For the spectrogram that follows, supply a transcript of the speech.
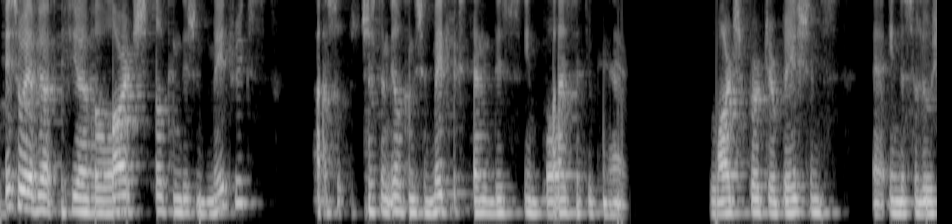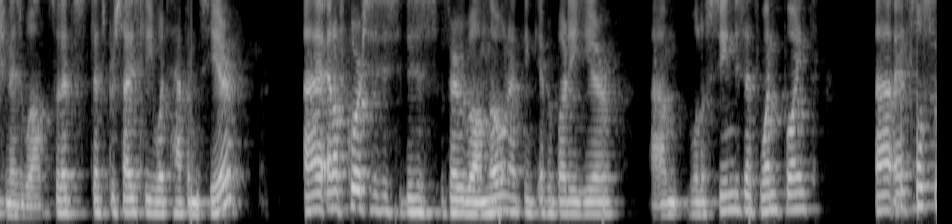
Okay, so if you have, if you have a large ill-conditioned matrix, uh, so just an ill-conditioned matrix, then this implies that you can have large perturbations uh, in the solution as well. So that's that's precisely what happens here. Uh, and of course, this is this is very well known. I think everybody here um, will have seen this at one point. Uh, and it's also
